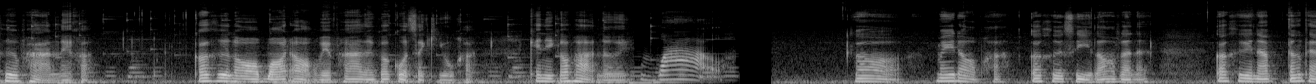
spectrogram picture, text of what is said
คือผ่านเลยค่ะ ก็คือรอบอสออกเวฟ5แล้วก็กดสกิลค่ะ แค่นี้ก็ผ่านเลย Wow. ก็ไม่ดรอปค่ะ ก็คือสี่รอบแล้วนะ ก็คือนับตั้งแต่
